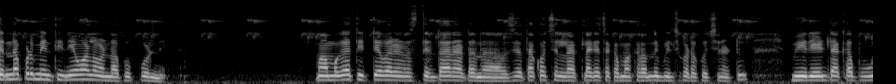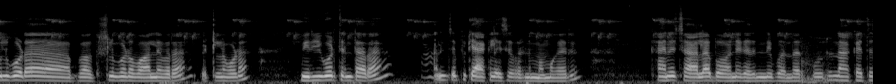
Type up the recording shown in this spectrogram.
చిన్నప్పుడు మేము తినేవాళ్ళం అండి ఆ పుప్పొడిని మా అమ్మగారు తిట్టేవారు తింటారట సీతాకొచ్చలు అట్లాగే చక్క మకరందం పీల్చుకోవడానికి వచ్చినట్టు మీరేంటి అక్క పువ్వులు కూడా పక్షులు కూడా వాళ్ళెవరా? పిట్టలను కూడా? మీరు ఇవి కూడా తింటారా? అని చెప్పి కేకలేసేవారండి మా అమ్మగారు. కానీ చాలా బాగున్నాయి కదండి బందారు పూలు. నాకైతే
